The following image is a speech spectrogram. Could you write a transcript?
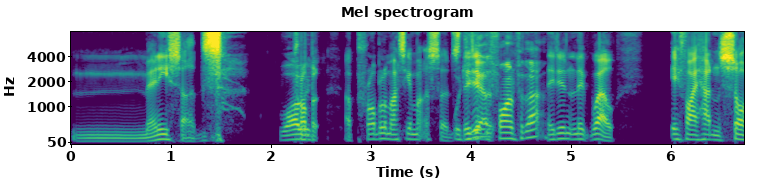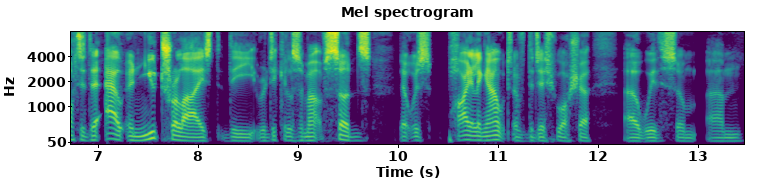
many suds. Why would, a problematic amount of suds. would They you get a fine for that? They didn't live well. If I hadn't sorted it out and neutralized the ridiculous amount of suds that was piling out of the dishwasher uh, with some um,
